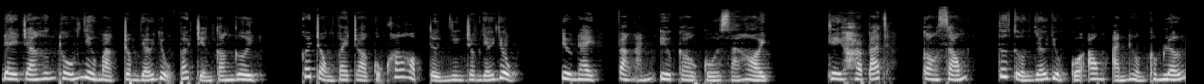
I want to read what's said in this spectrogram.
đề ra hứng thú nhiều mặt trong giáo dục phát triển con người, coi trọng vai trò của khoa học tự nhiên trong giáo dục. Điều này phản ánh yêu cầu của xã hội. Khi Herbert còn sống tư tưởng giáo dục của ông ảnh hưởng không lớn.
